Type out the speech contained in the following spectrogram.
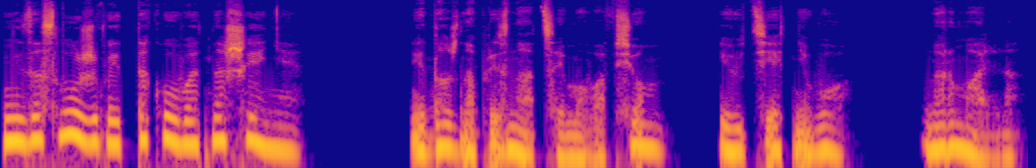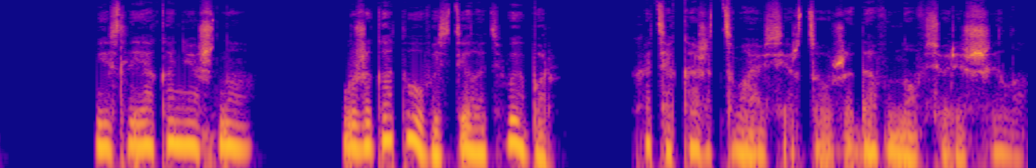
не заслуживает такого отношения. Я должна признаться ему во всем и уйти от него нормально. Если я, конечно, уже готова сделать выбор. Хотя, кажется, мое сердце уже давно все решило.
